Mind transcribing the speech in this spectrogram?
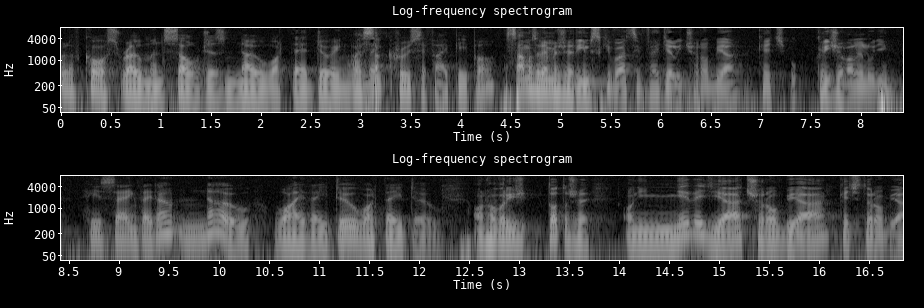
Well, of course, Roman soldiers know what they're doing when A they sa- crucify people. Samozrejme, že rímsky vojaci vedeli, čo robia, keď ukrižovali ľudí. He's saying they don't know why they do what they do. On hovorí toto, že oni nevedia, čo robia, keď to robia,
